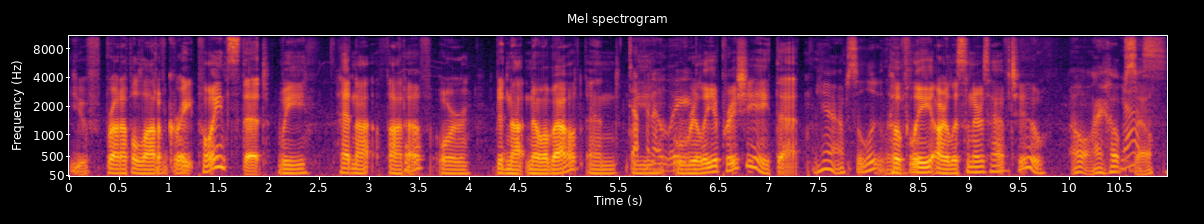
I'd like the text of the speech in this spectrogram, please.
you've brought up a lot of great points that we had not thought of or did not know about, and Definitely. we really appreciate that. Yeah, absolutely. Hopefully, our listeners have too. Oh, I hope so. Yes.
